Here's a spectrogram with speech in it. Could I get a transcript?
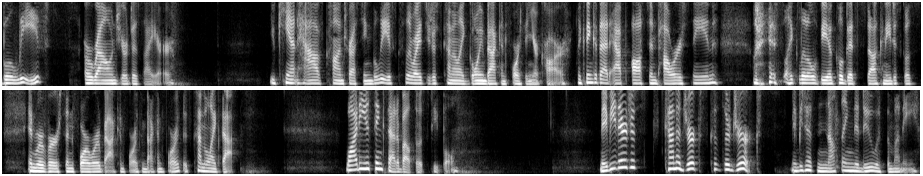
beliefs around your desire. You can't have contrasting beliefs because otherwise you're just kind of like going back and forth in your car. Like think of that app Austin Powers scene when his like little vehicle gets stuck and he just goes in reverse and forward, back and forth and back and forth. It's kind of like that. Why do you think that about those people? Maybe they're just kind of jerks because they're jerks. Maybe it has nothing to do with the money.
